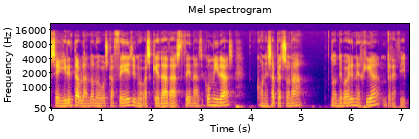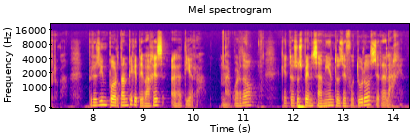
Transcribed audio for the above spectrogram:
seguir entablando nuevos cafés y nuevas quedadas, cenas comidas con esa persona donde va a haber energía recíproca. Pero es importante que te bajes a la tierra, ¿de acuerdo? Que todos esos pensamientos de futuro se relajen.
